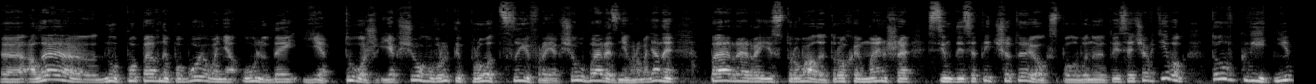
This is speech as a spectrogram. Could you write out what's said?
Але ну по певне побоювання у людей є. Тож, якщо говорити про цифри, якщо у березні громадяни перереєстрували трохи менше 74,5 тисяч автівок, то в квітні.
